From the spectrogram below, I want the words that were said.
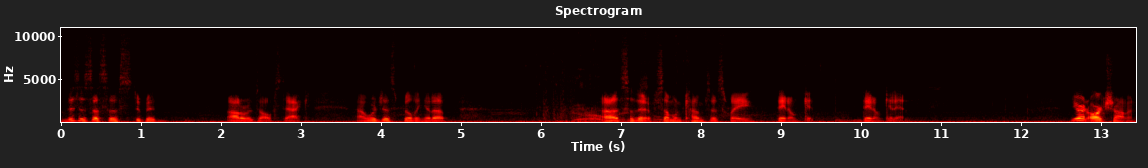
This is just a stupid auto-resolve stack. Uh, we're just building it up uh, so that if someone comes this way, they don't get they don't get in. You're an Orc Shaman.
